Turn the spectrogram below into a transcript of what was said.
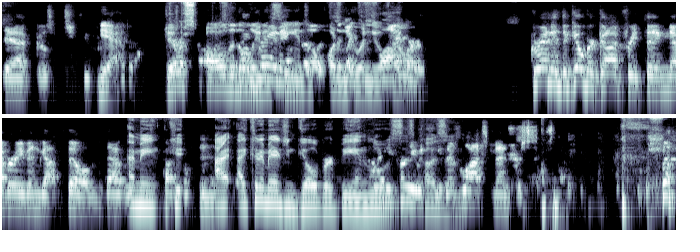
yeah, Ghostbusters yeah, There just so all the deleted granted, scenes all put into like a new Slimer. film. Granted, the Gilbert Gottfried thing never even got filmed. That was I mean, cut. I, I can imagine Gilbert being I agree Lewis's cousin. There's lots of interest. I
